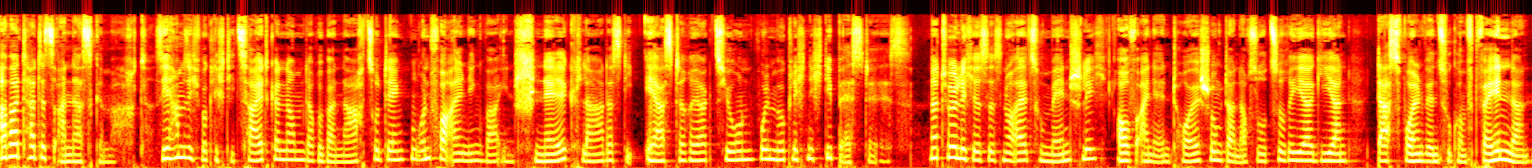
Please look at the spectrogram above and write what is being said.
Abbott hat es anders gemacht. Sie haben sich wirklich die Zeit genommen, darüber nachzudenken und vor allen Dingen war ihnen schnell klar, dass die erste Reaktion wohl möglich nicht die beste ist. Natürlich ist es nur allzu menschlich, auf eine Enttäuschung dann auch so zu reagieren, das wollen wir in Zukunft verhindern.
